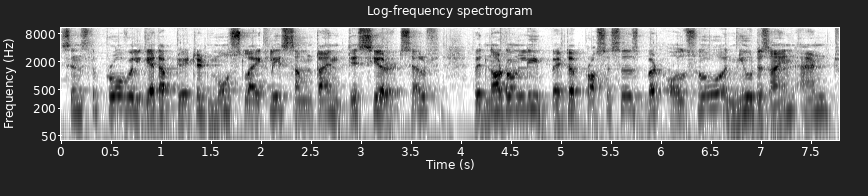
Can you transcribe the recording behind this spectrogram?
since the Pro will get updated most likely sometime this year itself with not only better processors but also a new design and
